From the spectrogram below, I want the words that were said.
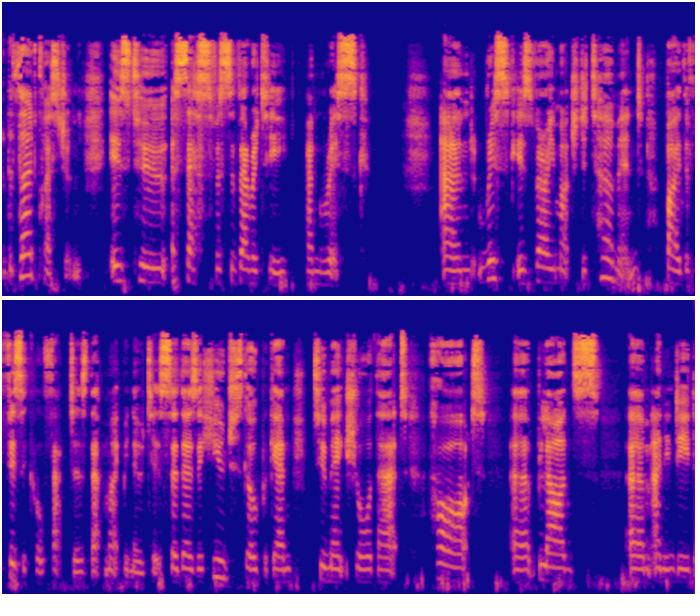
The third question is to assess for severity and risk. And risk is very much determined by the physical factors that might be noticed. So there's a huge scope again to make sure that heart, uh, bloods, um, and indeed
